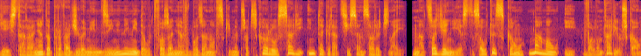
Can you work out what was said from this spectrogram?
Jej starania doprowadziły m.in. do utworzenia w Bodzanowskim przedszkolu sali integracji sensorycznej. Na co dzień jest sołtyską, mamą i wolontariuszką.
